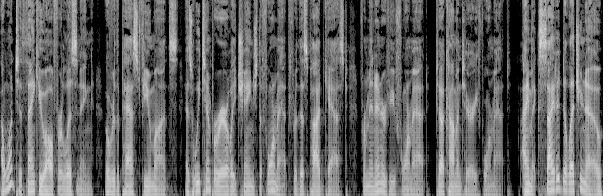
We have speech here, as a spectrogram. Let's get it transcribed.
I want to thank you all for listening over the past few months as we temporarily changed the format for this podcast from an interview format to a commentary format. I am excited to let you know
